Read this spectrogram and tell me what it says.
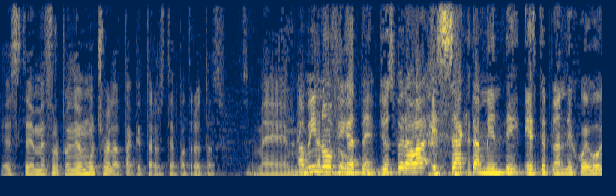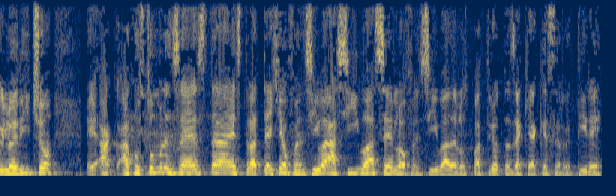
Este, me sorprendió mucho el ataque terrestre de Patriotas. a mí no, fíjate. Yo esperaba exactamente este plan de juego y lo he dicho. Eh, acostúmbrense a esta estrategia ofensiva. Así va a ser la ofensiva de los Patriotas de aquí a que se retire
